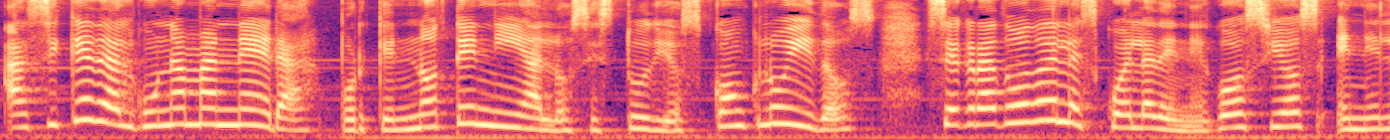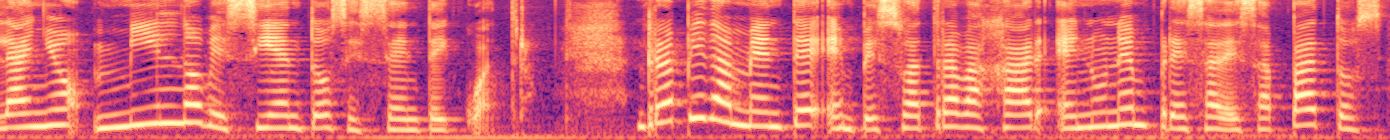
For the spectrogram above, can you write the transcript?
así que de alguna manera, porque no tenía los estudios concluidos, se graduó de la Escuela de Negocios en el año 1964. Rápidamente empezó a trabajar en una empresa de zapatos,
